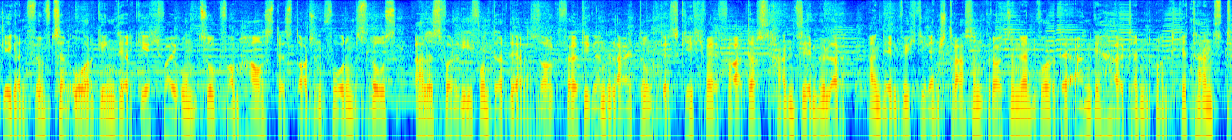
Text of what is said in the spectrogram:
Gegen 15 Uhr ging der Kirchweihumzug vom Haus des Deutschen Forums los. Alles verlief unter der sorgfältigen Leitung des Kirchweihvaters Hanse Müller. An den wichtigen Straßenkreuzungen wurde angehalten und getanzt.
